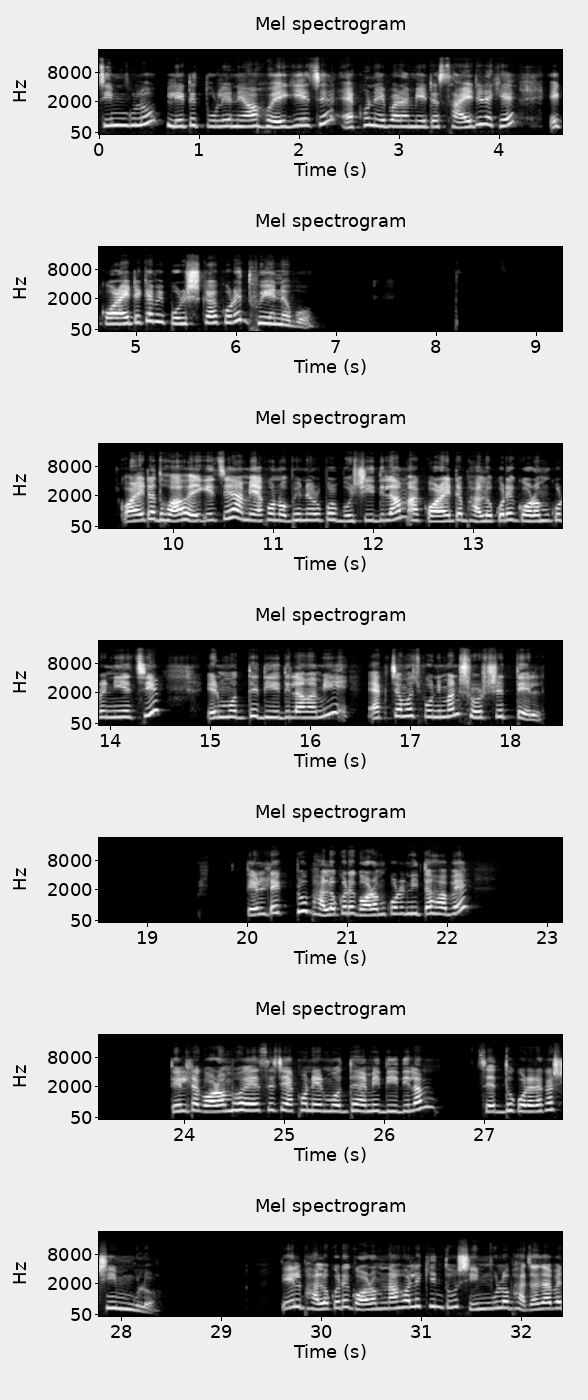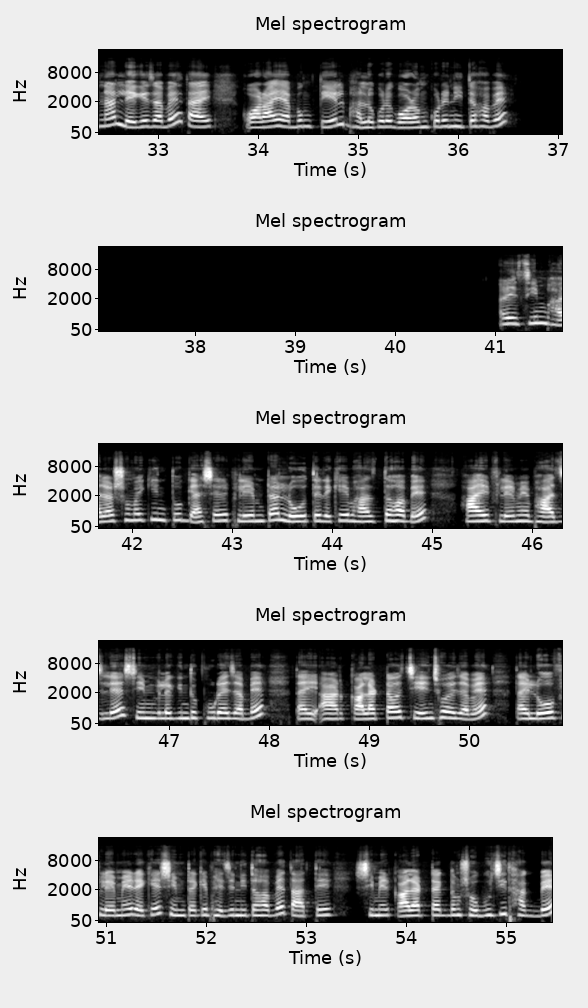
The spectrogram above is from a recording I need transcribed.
সিমগুলো প্লেটে তুলে নেওয়া হয়ে গিয়েছে। এখন এবার আমি এটা সাইডে রেখে এই কড়াইটাকে আমি পরিষ্কার করে ধুয়ে নেব। কড়াইটা ধোয়া হয়ে গেছে, আমি এখন ওভেনের উপর বসিয়ে দিলাম আর কড়াইটা ভালো করে গরম করে নিয়েছি। এর মধ্যে দিয়ে দিলাম আমি এক চামচ পরিমাণ সর্ষের তেল। তেলটা একটু ভালো করে গরম করে নিতে হবে। তেলটা গরম হয়ে এসেছে, এখন এর মধ্যে আমি দিয়ে দিলাম সেদ্ধ করে রাখা শিমগুলো। তেল ভালো করে গরম না হলে কিন্তু শিমগুলো ভাজা যাবে না, লেগে যাবে। তাই কড়াই এবং তেল ভালো করে গরম করে নিতে হবে। আর এই সিম ভাজার সময় কিন্তু গ্যাসের ফ্লেমটা লোতে রেখে ভাজতে হবে। হাই ফ্লেমে ভাজলে সিমগুলো কিন্তু পুড়ে যাবে, তাই আর কালারটাও চেঞ্জ হয়ে যাবে। তাই লো ফ্লেমে রেখে সিমটাকে ভেজে নিতে হবে, তাতে সিমের কালারটা একদম সবুজই থাকবে।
